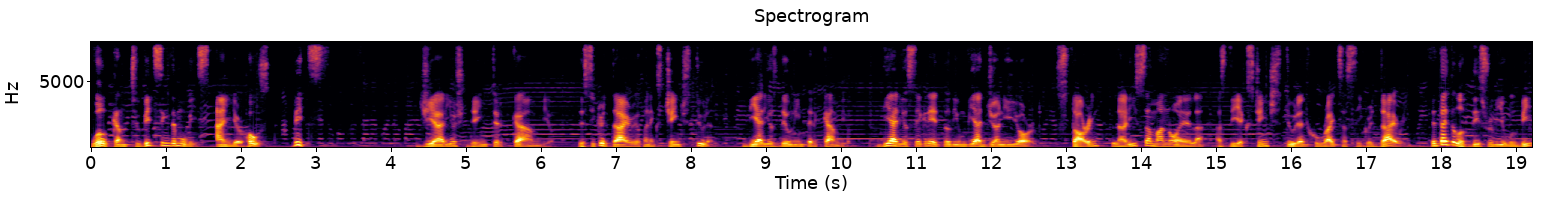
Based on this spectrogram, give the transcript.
Welcome to Vits-ing the Movies. I'm your host, Vits. Diarios de Intercambio. The Secret Diary of an Exchange Student. Diarios de un Intercambio. Diario secreto de un viaggio a New York. Starring Larissa Manoela as the exchange student who writes a secret diary. The title of this review will be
